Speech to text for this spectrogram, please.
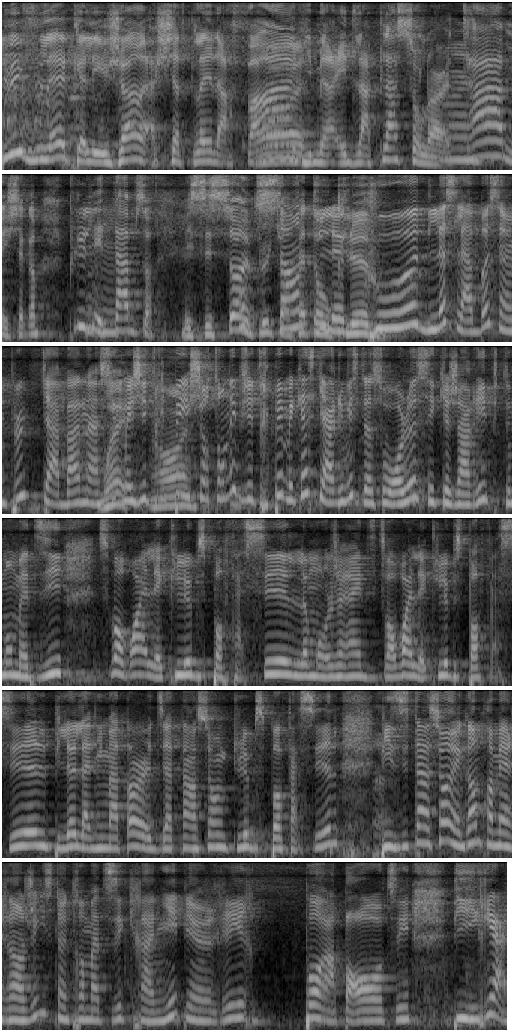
lui, il voulait que les gens achètent plein d'affaires, qu'ils aient de la place sur leur table. Mais j'étais comme, plus les tables sont. Mais c'est ça un peu qu'ils ont fait au le club. coude. Là, c'est là-bas, c'est un peu cabane à sucre. Ouais. Mais j'ai trippé. Ouais. Je suis retournée puis j'ai trippé. Mais qu'est-ce qui est arrivé ce soir-là? C'est que j'arrive puis tout le monde me dit Tu vas voir, le club, c'est pas facile. Là, mon gérant dit Tu vas voir, le club, c'est pas facile. Puis là, l'animateur a dit Attention, le club, c'est pas facile. Puis il dit Attention, un gars en première rangée, c'est un traumatisé crânien puis un rire pas rapport, tu sais. Puis il rit à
